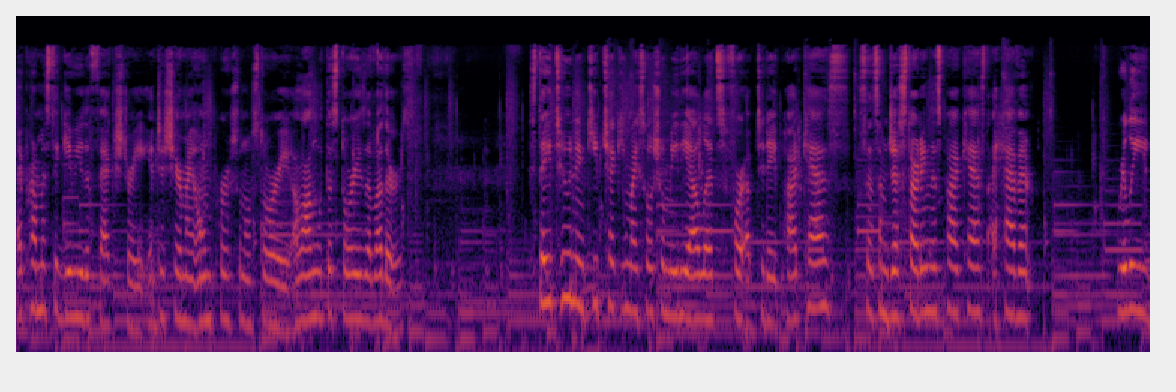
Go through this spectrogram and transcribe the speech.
I promise to give you the facts straight and to share my own personal story along with the stories of others. Stay tuned and keep checking my social media outlets for up to date podcasts. Since I'm just starting this podcast, I haven't really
